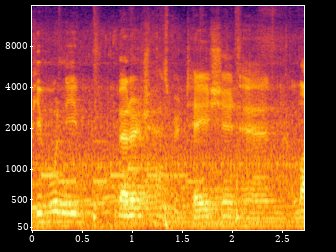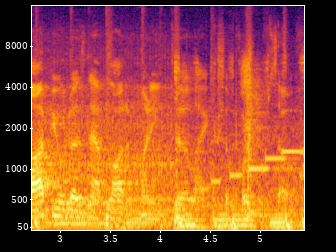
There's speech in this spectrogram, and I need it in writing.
people need better transportation and a lot of people doesn't have a lot of money to like support themselves.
